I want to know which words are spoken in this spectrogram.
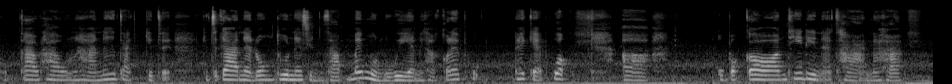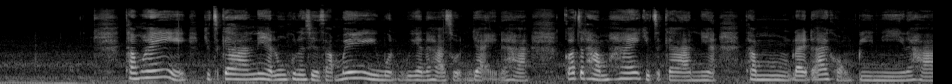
1.69 เท่านะคะ เนื่องจากกิจกิจการเนี่ยลงทุนในสินทรัพย์ไม่หมุนเวียนค่ะ ก็ได้ผู้ได้แก่พวกอ,อุปกรณ์ที่ดินอาคารนะคะทำให้กิจการเนี่ยลงทุนในสินทรัพย์ไม่หมุนเวียนนะคะ ส่วนใหญ่นะคะ ก็จะทำให้กิจการเนี่ยทำรายได้ของปีนี้นะคะ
